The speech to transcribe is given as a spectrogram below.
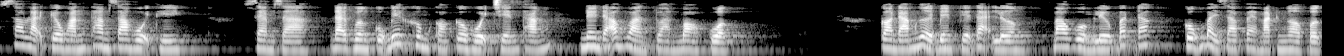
Sao lại kêu hắn tham gia hội thi? Xem ra, đại vương cũng biết không có cơ hội chiến thắng nên đã hoàn toàn bỏ cuộc. Còn đám người bên phía đại lương, bao gồm Liêu Bất Đắc, cũng bày ra vẻ mặt ngờ vực.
